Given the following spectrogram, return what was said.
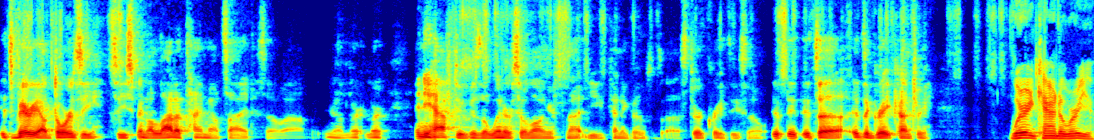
it's very outdoorsy so you spend a lot of time outside so uh, you know learn, learn, and you have to because the winter's so long if not you kind of go uh, stir crazy so it, it, it's a it's a great country where in canada were you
